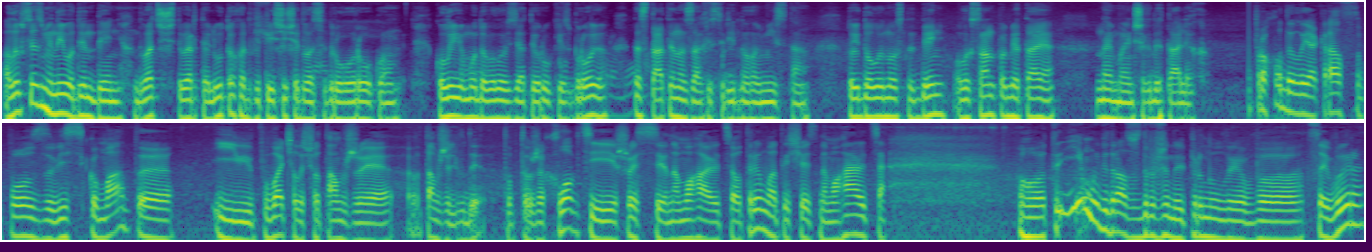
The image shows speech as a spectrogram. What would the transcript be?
Але все змінив один день, 24 лютого 2022 року, коли йому довелося взяти руки зброю та стати на захист рідного міста. Той доленосний день Олександр пам'ятає в найменших деталях. Проходили якраз повз військкомат е, і побачили, що там вже, там вже люди. Тобто вже хлопці щось намагаються отримати, щось намагаються. От. І ми відразу з дружиною пірнули в цей вир. Е,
